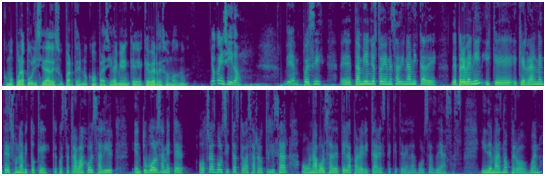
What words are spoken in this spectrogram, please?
como pura publicidad de su parte, ¿no? Como para decir, ay, miren qué, qué verdes somos, ¿no? Yo coincido. Bien, pues sí, eh, también yo estoy en esa dinámica de, de prevenir y que, que, realmente es un hábito que, que cuesta trabajo el salir en tu bolsa, meter otras bolsitas que vas a reutilizar o una bolsa de tela para evitar este que te den las bolsas de asas y demás, ¿no? Pero bueno,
